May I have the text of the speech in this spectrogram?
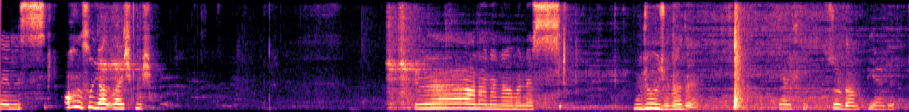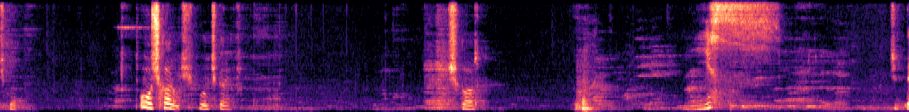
Solcu anneniz Onsu yaklaşmış. Anananamanız. Ucu ucuna da. Gel şuradan bir yerde çıkar. O çıkarmış. O çıkarmış. Çıkar. Yes. Çıktı.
